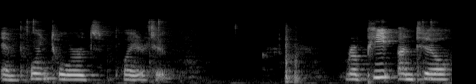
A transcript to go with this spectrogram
and point towards player two. Repeat until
